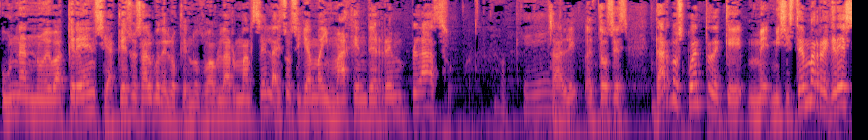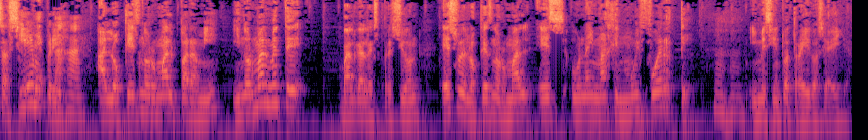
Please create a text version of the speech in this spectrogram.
una nueva creencia, que eso es algo de lo que nos va a hablar Marcela. Eso se llama imagen de reemplazo. Ok. ¿Sale? Entonces, darnos cuenta de que me- mi sistema regresa siempre Ajá. a lo que es normal para mí. Y normalmente, valga la expresión, eso de lo que es normal es una imagen muy fuerte. Y me siento atraído hacia ella.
